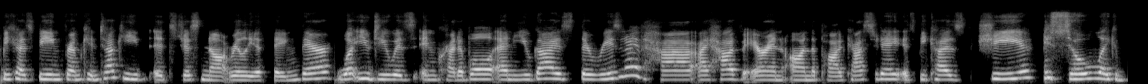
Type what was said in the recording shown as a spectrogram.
because being from Kentucky, it's just not really a thing there. What you do is incredible. And you guys, the reason I've had I have Erin on the podcast today is because she is so like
